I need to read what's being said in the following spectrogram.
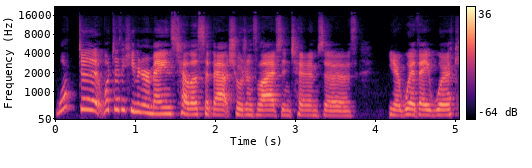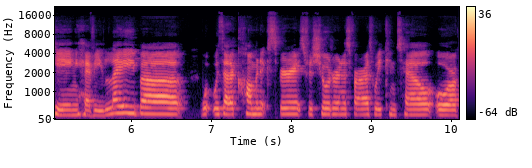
What do what do the human remains tell us about children's lives in terms of, you know, were they working heavy labor? Was that a common experience for children as far as we can tell or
